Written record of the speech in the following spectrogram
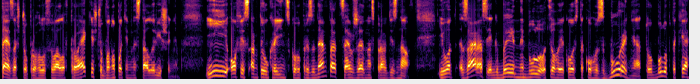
те, за що проголосувало в проекті, щоб воно потім не стало рішенням. І офіс антиукраїнського президента це вже насправді знав. І от зараз, якби не було цього якогось такого збурення, то було б таке.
